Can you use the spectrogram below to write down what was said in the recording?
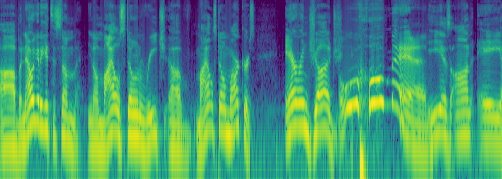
Uh, but now we're gonna get to some you know milestone reach of milestone markers. Aaron Judge. Oh man. He is on a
